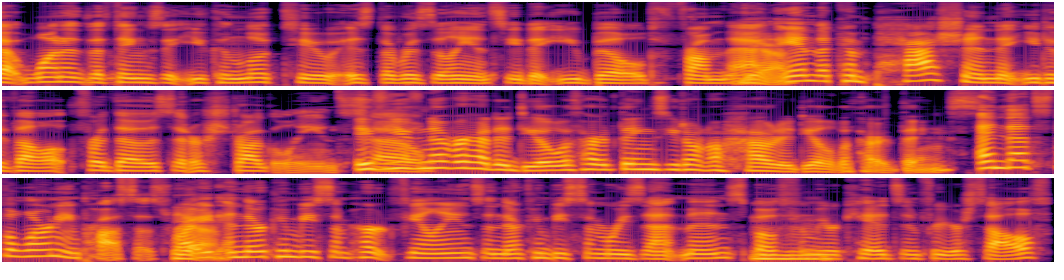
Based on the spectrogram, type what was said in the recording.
that one of the things that you can look to is the resiliency that you build from that yeah. and the compassion that you develop for those that are struggling. So, if you've never had to deal with hard things, you don't know how to deal with hard things. And that's the learning process, right? Yeah. And there can be some hurt feelings and there can be some resentments, both mm-hmm. from your kids and for yourself.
